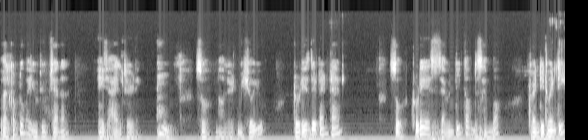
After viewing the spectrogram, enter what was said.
welcome to my youtube channel agile trading. So now let me show you today's date and time. So today is 17th of december 2020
